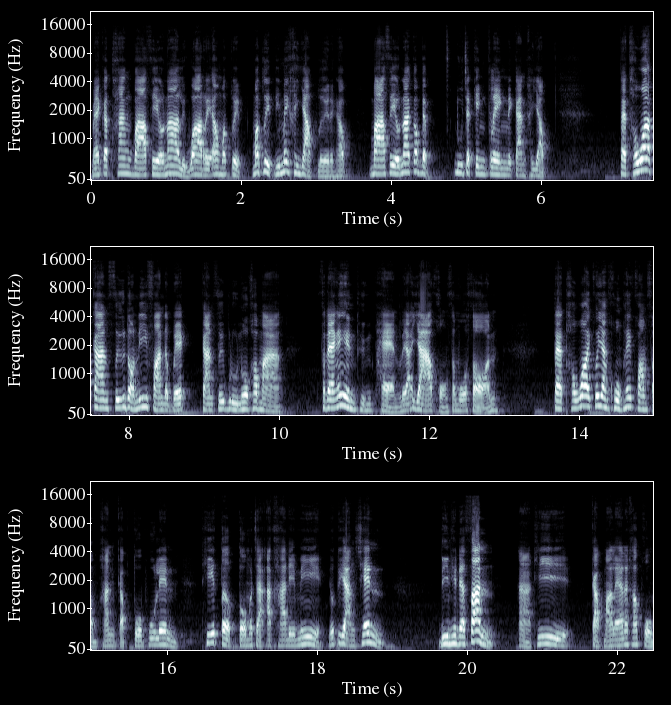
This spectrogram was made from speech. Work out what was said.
แม้กระทั่งบาร์เซโลนาหรือว่าเรอัลมาดริดมาดริดนี่ไม่ขยับเลยนะครับบาร์เซโลนาก็แบบดูจะเกรงๆในการขยับ แต่ทว่าการซื้อดอนนี่ฟานเดเบกการซื้อบรูโน่เข้ามา แสดงให้เห็นถึงแผนระยะยาวของสโมสร แต่ทว่าก็ยังคงให้ความสำคัญกับตัวผู้เล่นที่เติบโตมาจากอะคาเดมี่ยกตัวอย่างเช่นดีนเฮนเดอร์สันอ่าที่กลับมาแล้วนะครับผม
